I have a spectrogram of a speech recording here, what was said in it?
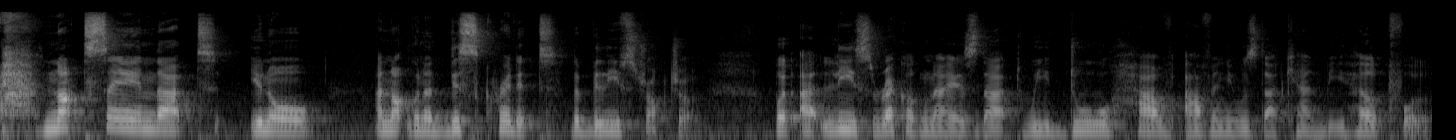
Not saying that, you know, I'm not going to discredit the belief structure, but at least recognize that we do have avenues that can be helpful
